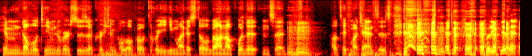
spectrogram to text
him double teamed versus a Christian Koloko three, he might have still gone up with it and said, Mhm. I'll take my chances. but he didn't.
